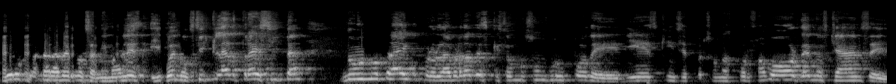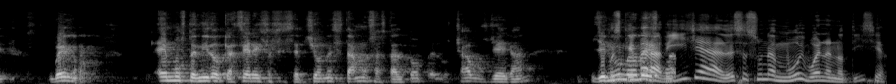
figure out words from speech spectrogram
¿Puedo pasar a ver los animales? Y bueno, sí, claro, trae cita. No, no traigo, pero la verdad es que somos un grupo de 10, 15 personas. Por favor, denos chance. Y bueno, hemos tenido que hacer esas excepciones. Estamos hasta el tope, los chavos llegan. Y pues qué maravilla, esa es una muy buena noticia.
